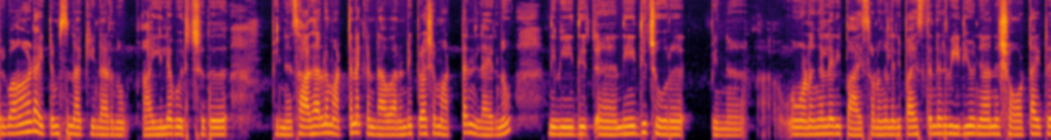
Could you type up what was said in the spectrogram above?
ഒരുപാട് ഐറ്റംസ് ഉണ്ടാക്കിയിട്ടുണ്ടായിരുന്നു. അയില പൊരിച്ചത് പിന്നെ സാധാരണ മട്ടനൊക്കെ ഉണ്ടാവാറുണ്ട്. ഇപ്രാവശ്യം മട്ടൻ ഇല്ലായിരുന്നു. നിവേദ്യ ചോറ് പിന്നെ ഉണങ്ങലരി പായസം ഉണങ്ങലരി പായസത്തിന്റെ ഒരു വീഡിയോ ഞാൻ ഷോർട്ടായിട്ട്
